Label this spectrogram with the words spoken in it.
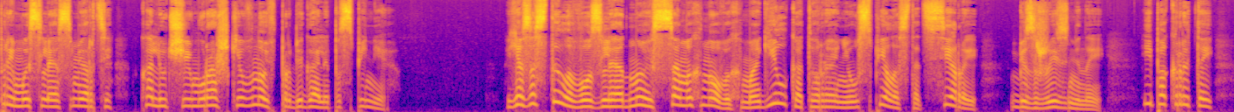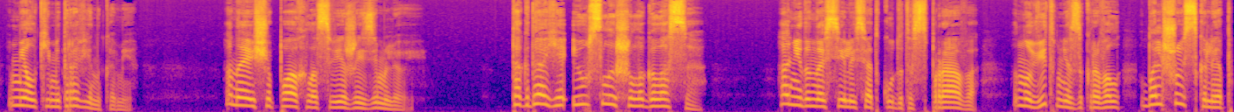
при мысли о смерти колючие мурашки вновь пробегали по спине. Я застыла возле одной из самых новых могил, которая не успела стать серой, безжизненной и покрытой мелкими травинками. Она еще пахла свежей землей. Тогда я и услышала голоса. Они доносились откуда-то справа, но вид мне закрывал большой склеп,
